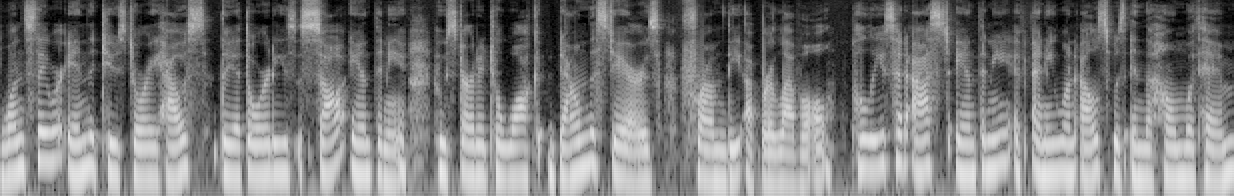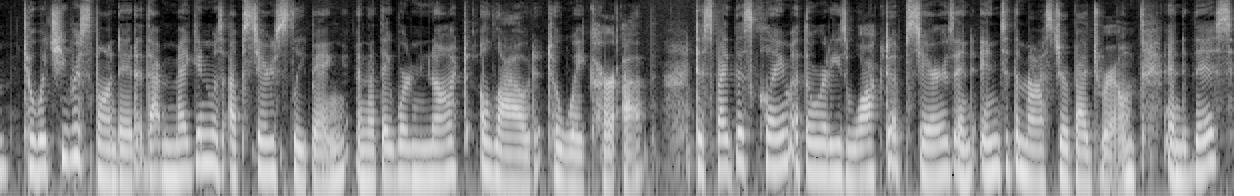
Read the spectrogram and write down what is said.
Once they were in the two story house, the authorities saw Anthony, who started to walk down the stairs from the upper level. Police had asked Anthony if anyone else was in the home with him, to which he responded that Megan was upstairs sleeping and that they were not allowed to wake her up. Despite this claim, authorities walked upstairs and into the master bedroom, and this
